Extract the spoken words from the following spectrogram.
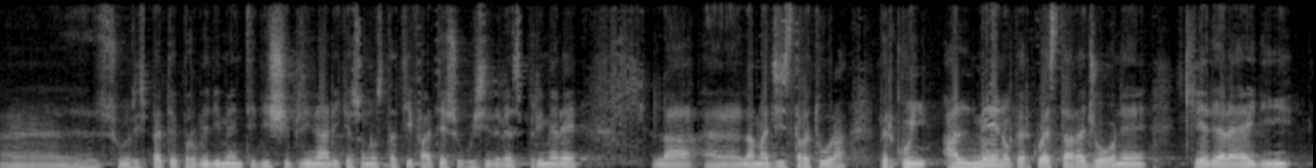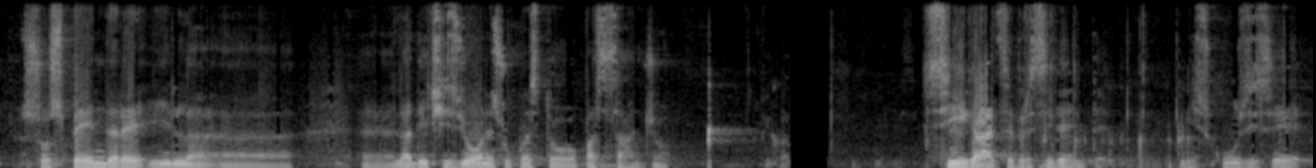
eh, su- rispetto ai provvedimenti disciplinari che sono stati fatti e su cui si deve esprimere la, eh, la magistratura. Per cui almeno per questa ragione chiederei di sospendere il, eh, eh, la decisione su questo passaggio. Sì, grazie Presidente. Mi scusi se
